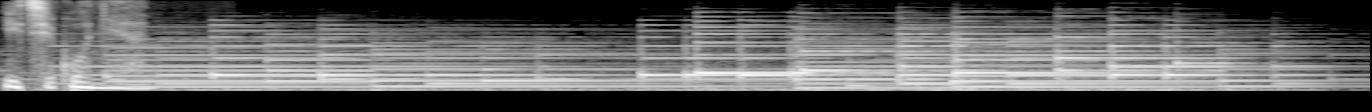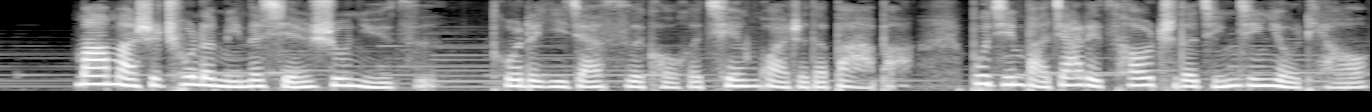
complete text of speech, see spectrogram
一起过年。妈妈是出了名的贤淑女子，拖着一家四口和牵挂着的爸爸，不仅把家里操持的井井有条，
